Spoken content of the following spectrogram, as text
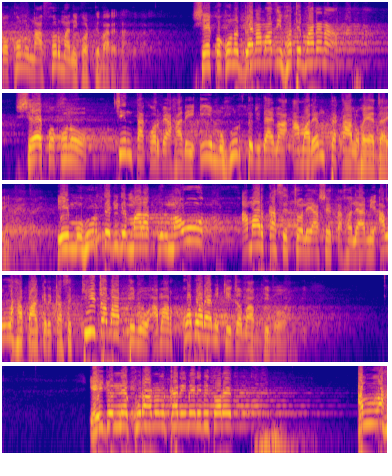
কখনো নাফরমানি করতে পারে না। সে কখনো বেনামাজি হতে পারে না। সে কখনো চিন্তা করবে, আহারে, এই মুহূর্তে যদি আমা- আমার এন্তেকাল হয়ে যায়, এই মুহূর্তে যদি মালাকুল মাউত আমার কাছে চলে আসে, তাহলে আমি আল্লাহ পাকের কাছে কি জবাব দিব? আমার কবরে আমি কি জবাব দিব? এই জন্য কোরআনুল কারিমের ভিতরে আল্লাহ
